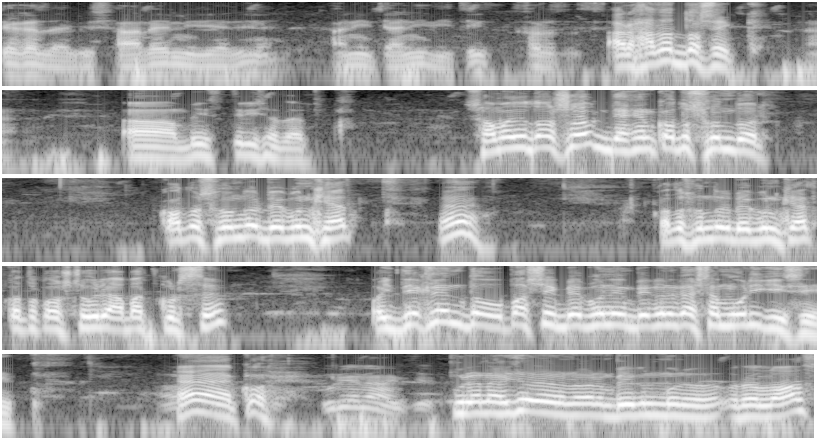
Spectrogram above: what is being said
টাকা যাবে সারে নিজে পানি টানি দিতে খরচ আর হাজার দশেক? হ্যাঁ। বিশ তিরিশ হাজার। সমাজ দর্শক দেখেন কত সুন্দর। কত সুন্দর বেগুন ক্ষেত হ্যাঁ? কত সুন্দর বেগুন ক্ষেত কত কষ্ট করে আবাদ করছে। ওই দেখলেন তো ওপাশে বেগুন বেগুন গাছটা মরি গেছে। হ্যাঁ পুরানো হয়েছে। বেগুন ওটা লস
